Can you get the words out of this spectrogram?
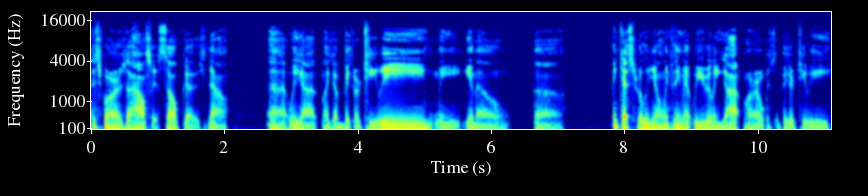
as far as the house itself goes. Now uh, we got like a bigger TV. We you know. Uh, I think that's really the only thing that we really got for it was a bigger TV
